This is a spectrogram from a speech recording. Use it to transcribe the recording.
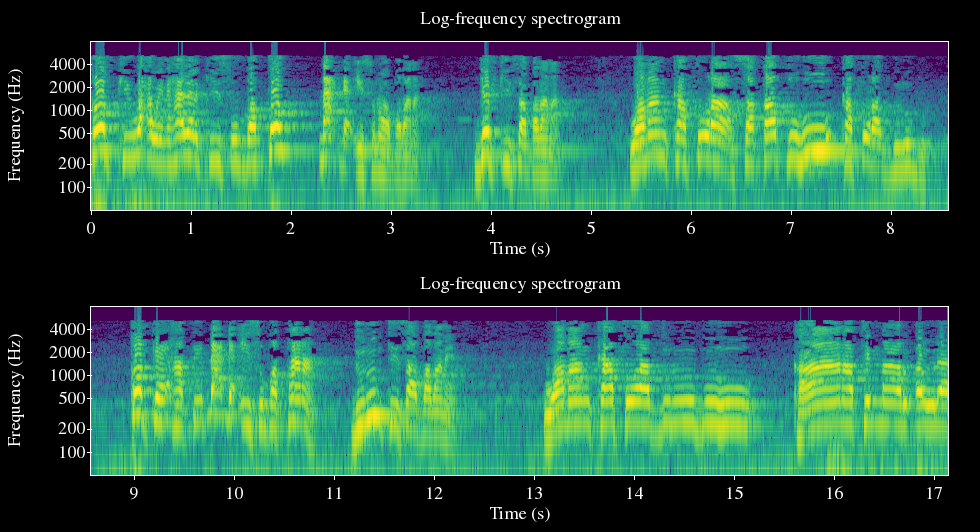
قفكي وحوين هذا الكي سبطه نعدع إسنوه بضانا. جفكي سبضانا ومن كثر سقطه كثر الظنوبه قفكي حطي نعدع إسنوه دنوبتي سبضانا ومن كثر الظنوبه كانت النار أولى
